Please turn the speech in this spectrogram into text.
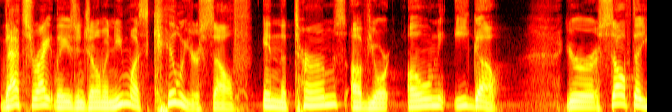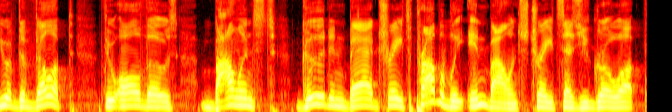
That's right, ladies and gentlemen. You must kill yourself in the terms of your own ego yourself that you have developed through all those balanced good and bad traits, probably imbalanced traits as you grow up.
